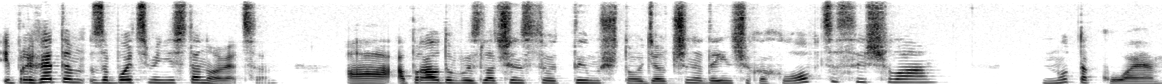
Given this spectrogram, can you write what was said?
І пры гэтым забойцамі не становяцца. А апраўдаваю злачынства тым, што дзяўчына да іншага хлопца сышла, ну такое.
